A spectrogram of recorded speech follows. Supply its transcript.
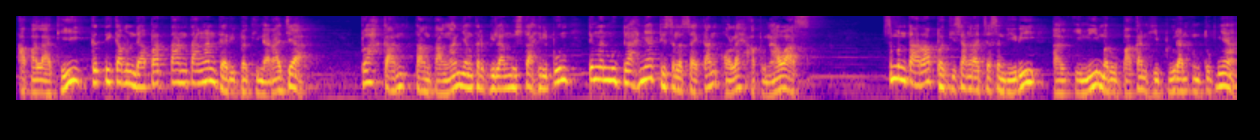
apalagi ketika mendapat tantangan dari Baginda Raja. Bahkan tantangan yang terbilang mustahil pun dengan mudahnya diselesaikan oleh Abu Nawas. Sementara bagi sang raja sendiri, hal ini merupakan hiburan untuknya.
